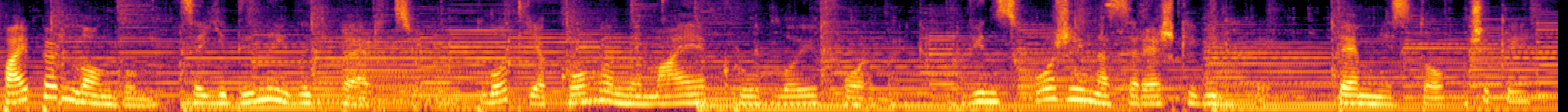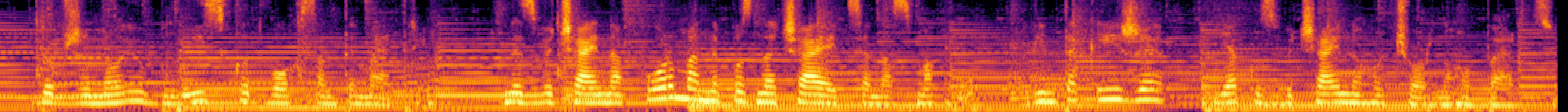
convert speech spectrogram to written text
Пайпер лонгум це єдиний вид перцю, плод якого не має круглої форми. Він схожий на сережки вільхи, темні стовпчики довжиною близько 2 см. Незвичайна форма не позначається на смаку. Він такий же, як у звичайного чорного перцю.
